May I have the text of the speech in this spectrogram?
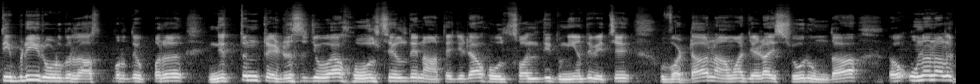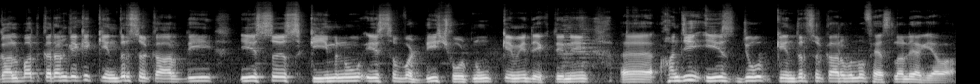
ਤਿਬੜੀ ਰੋਡ ਗੁਰਦਾਸਪੁਰ ਦੇ ਉੱਪਰ ਨਿਤਨ ਟ੍ਰੇਡਰਸ ਜੋ ਹੈ ਹੋਲਸੇਲ ਦੇ ਨਾਂ ਤੇ ਜਿਹੜਾ ਹੋਲਸੇਲ ਦੀ ਦੁਨੀਆ ਦੇ ਵਿੱਚ ਵੱਡਾ ਨਾਮ ਆ ਜਿਹੜਾ ਇਸ ਸ਼ੋਰੂਮ ਦਾ ਉਹਨਾਂ ਨਾਲ ਗੱਲਬਾਤ ਕਰਾਂਗੇ ਕਿ ਕੇਂਦਰ ਸਰਕਾਰ ਦੀ ਇਸ ਸਕੀਮ ਨੂੰ, ਇਸ ਵੱਡੀ ਛੋਟ ਨੂੰ ਕਿਵੇਂ ਦੇਖਦੇ ਨੇ। ਹਾਂਜੀ, ਇਸ ਜੋ ਕੇਂਦਰ ਸਰਕਾਰ ਵੱਲੋਂ ਫੈਸਲਾ ਲਿਆ ਗਿਆ ਵਾ।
